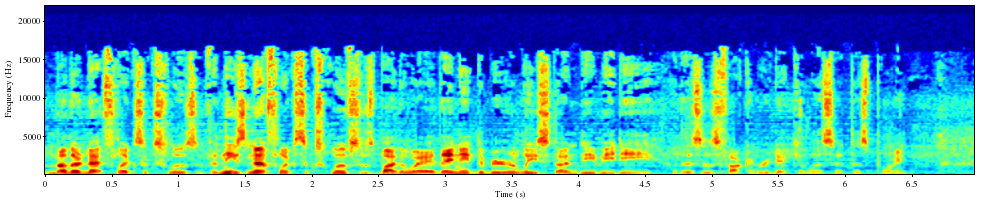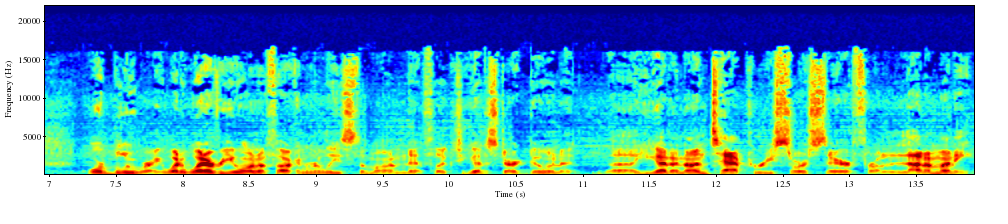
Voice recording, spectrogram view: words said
another Netflix exclusive. And these Netflix exclusives, by the way, they need to be released on DVD. This is fucking ridiculous at this point or Blu-ray, whatever you want to fucking release them on Netflix. You got to start doing it. Uh, you got an untapped resource there for a lot of money.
